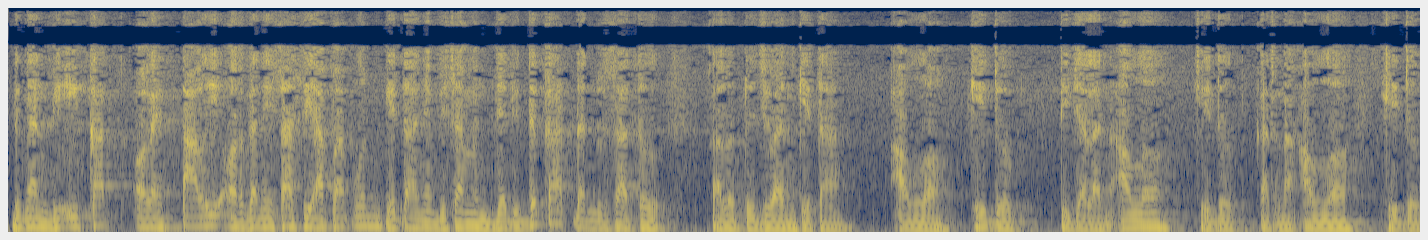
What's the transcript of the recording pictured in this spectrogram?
dengan diikat oleh tali organisasi apa pun Kita hanya bisa menjadi dekat dan bersatu Kalau tujuan kita Allah hidup di jalan Allah Hidup karena Allah Hidup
